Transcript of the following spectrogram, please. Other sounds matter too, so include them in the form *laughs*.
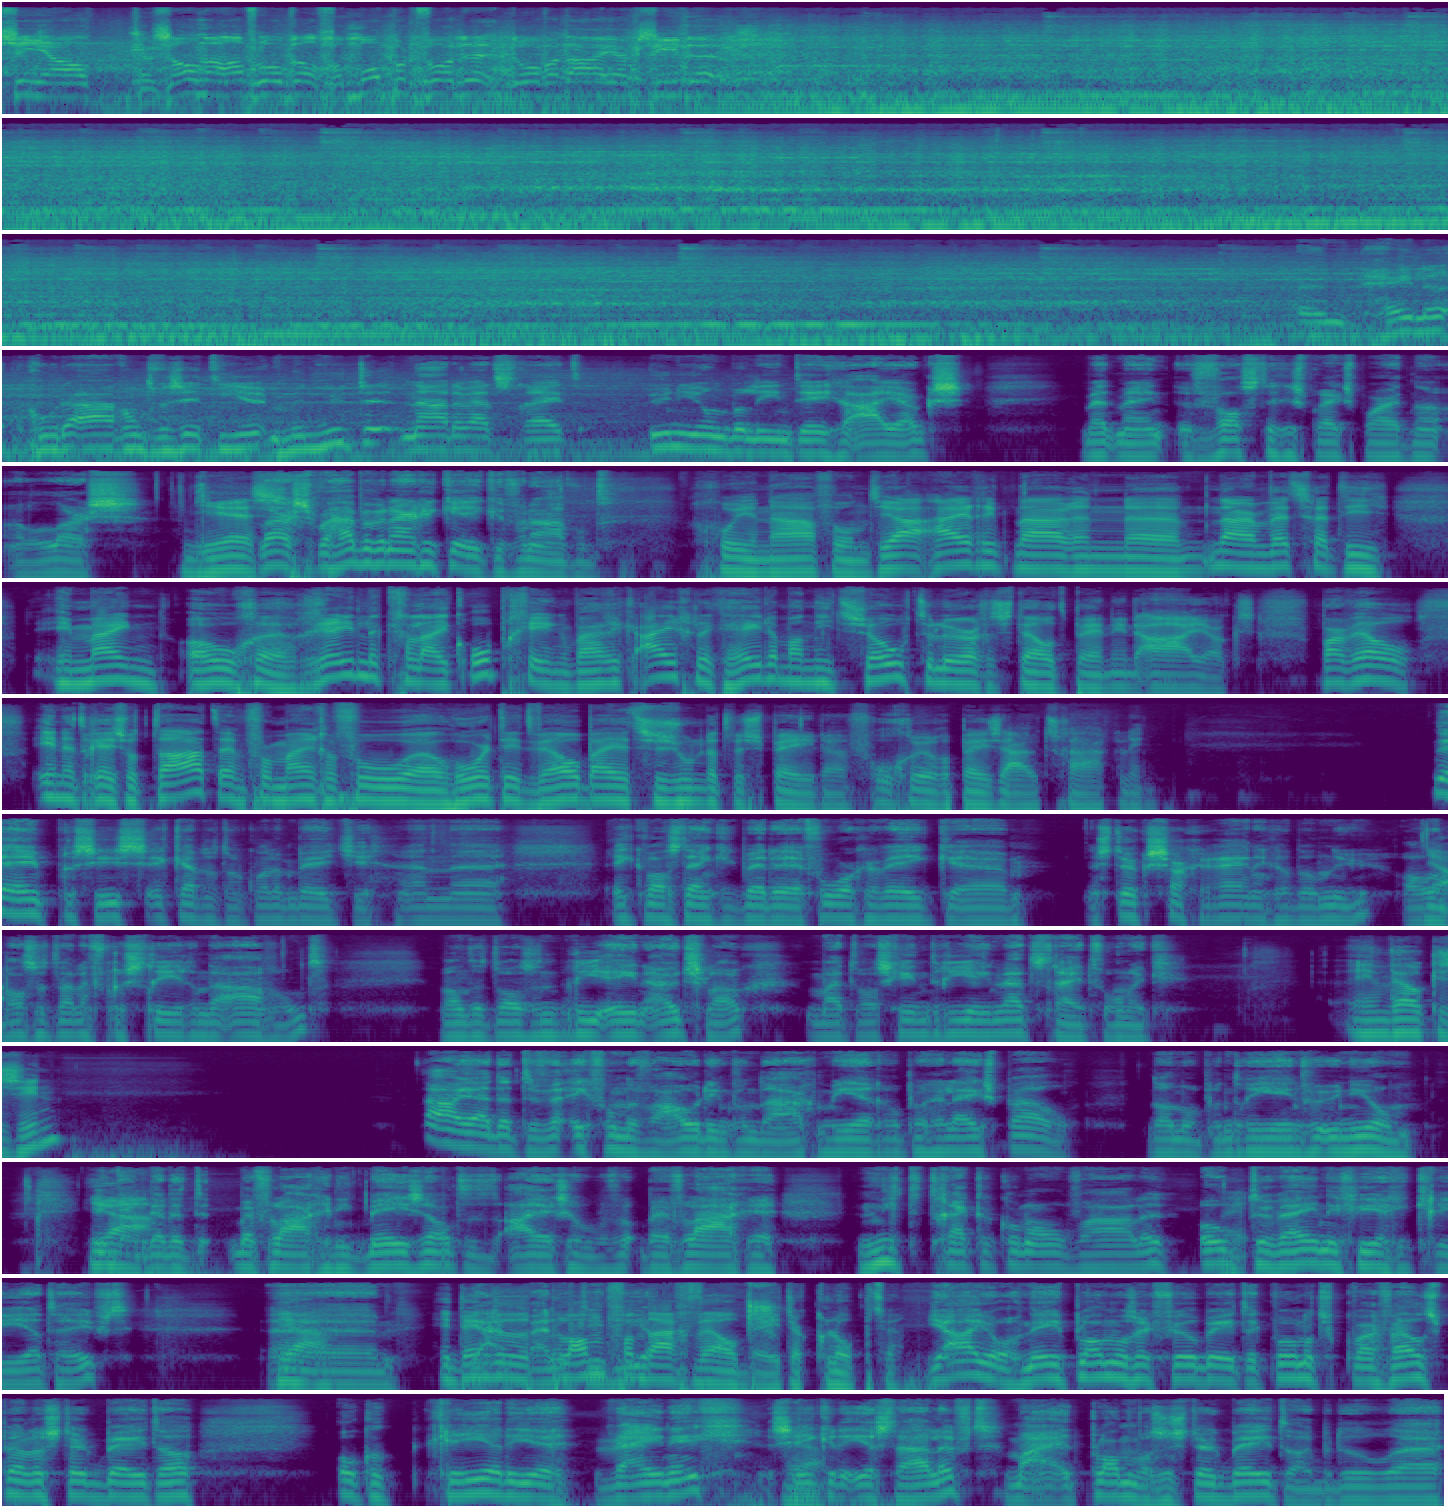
Fluitsignaal. Er zal na afloop wel gemopperd worden door wat Ajaxide. Een hele goede avond. We zitten hier minuten na de wedstrijd Union Berlin tegen Ajax. Met mijn vaste gesprekspartner Lars. Yes. Lars, waar hebben we naar gekeken vanavond? Goedenavond. Ja, eigenlijk naar een, eh, naar een wedstrijd die in mijn ogen redelijk gelijk opging. Waar ik eigenlijk helemaal niet zo teleurgesteld ben in Ajax. Maar wel in het resultaat. En voor mijn gevoel eh, hoort dit wel bij het seizoen dat we spelen. Vroege Europese uitschakeling. Nee, precies. Ik heb dat ook wel een beetje. En eh, ik was denk ik bij de vorige week een stuk zagrijniger dan nu. Al Ja. was het wel een frustrerende avond. Want het was een 3-1 uitslag. Maar het was geen 3-1 wedstrijd, vond ik. In welke zin? Nou ja, dat, ik vond de verhouding vandaag meer op een gelijkspel dan op een 3-1 voor Union. Ik denk dat het bij Vlagen niet mee zat. Dat het Ajax ook bij Vlagen niet te trekken kon overhalen. Ook Nee. te weinig weer gecreëerd heeft. Ja. Ik denk Ja, dat het plan die- vandaag wel beter klopte. ja joh, nee, het plan was echt veel beter. Ik vond het qua veldspel een stuk beter. Ook al creëerde je weinig, zeker de eerste helft. Maar het plan was een stuk beter. Ik bedoel, eh,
